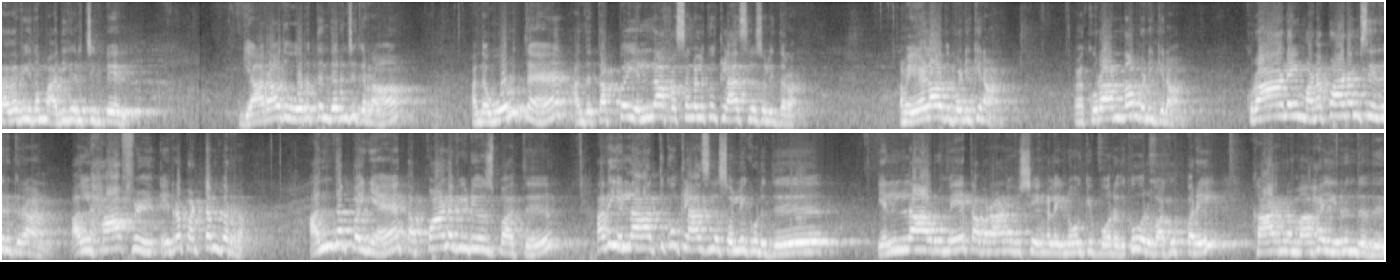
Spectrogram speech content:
சதவீதம் அதிகரிச்சுக்கிட்டே இருக்கு. யாராவது ஒருத்தன் தெரிஞ்சுக்கிறான் அந்த ஒருத்தன் அந்த தப்பை எல்லா பசங்களுக்கும் கிளாஸில் சொல்லித்தரான் அவன் ஏழாவது படிக்கிறான். அவன் குரான் தான் படிக்கிறான். குரானை மனப்பாடம் செய்திருக்கிறான். அல் ஹாஃபில் என்ற பட்டம் பெறுறான். அந்த பையன் தப்பான வீடியோஸ் பார்த்து அதை எல்லாத்துக்கும் கிளாஸில் சொல்லி கொடுத்து எல்லாருமே தவறான விஷயங்களை நோக்கி போகிறதுக்கு ஒரு வகுப்பறை காரணமாக இருந்தது.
